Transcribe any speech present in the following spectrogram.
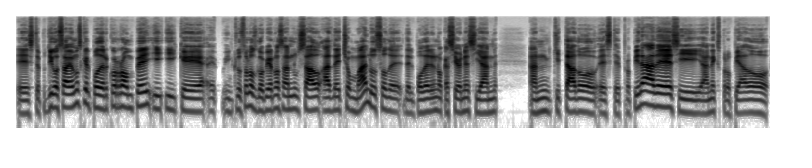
este, pues digo, sabemos que el poder corrompe y, que eh, incluso los gobiernos han usado, han hecho mal uso del poder en ocasiones y han, han quitado este, propiedades y han expropiado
